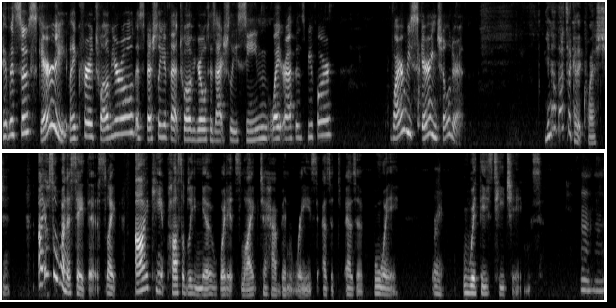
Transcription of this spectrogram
It was so scary, like for a 12 year old, especially if that 12 year old has actually seen White Rapids before. Why are we scaring children? You know, that's a good question. I also want to say this like, I can't possibly know what it's like to have been raised as a as a boy, right, with these teachings. Mm-hmm.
